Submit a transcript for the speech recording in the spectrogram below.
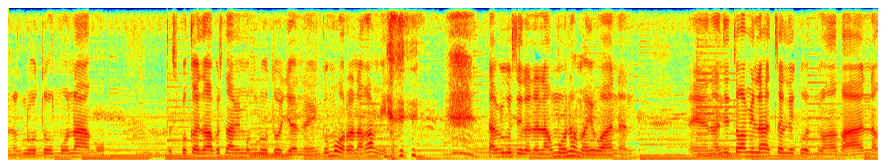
nagluto muna ako. Tapos pagkatapos namin magluto dyan, eh, gumora na kami. Sabi ko sila na lang muna maiwanan. Ayan, nandito kami lahat sa likod, mga kaanak,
